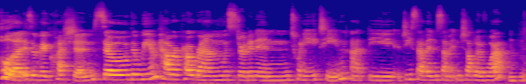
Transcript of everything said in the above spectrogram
Oh, that is a big question. So, the We Empower program was started in 2018 at the G7 Summit in Charlevoix. Mhm.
